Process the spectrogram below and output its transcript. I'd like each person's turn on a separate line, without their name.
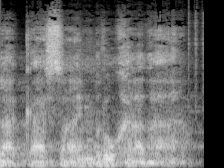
La casa embrujada.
